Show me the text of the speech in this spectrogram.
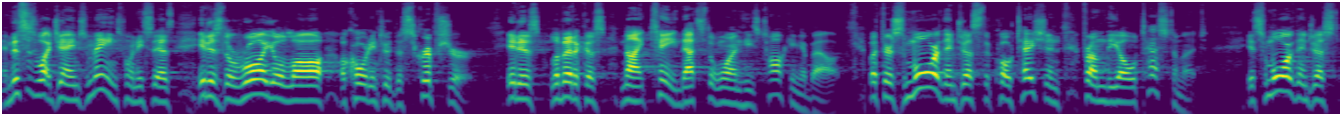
And this is what James means when he says, It is the royal law according to the scripture. It is Leviticus 19. That's the one he's talking about. But there's more than just the quotation from the Old Testament. It's more than just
